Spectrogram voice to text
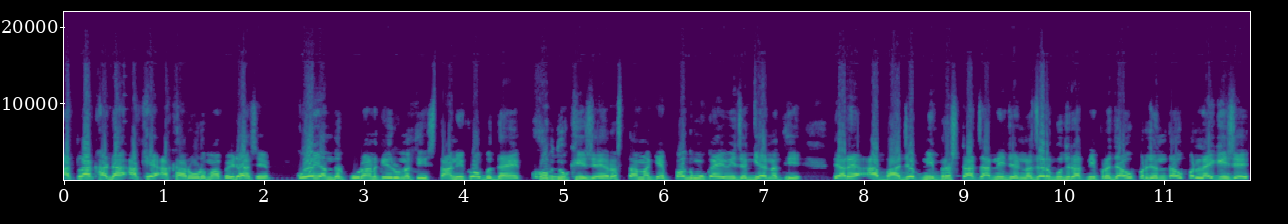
આટલા ખાડા આખે આખા રોડમાં પડ્યા છે. કોઈ અંદર પુરાણ કર્યું નથી. સ્થાનિકો બધાએ ખૂબ દુઃખી છે. રસ્તામાં કે પગ મુકાય એવી જગ્યા નથી. ત્યારે આ ભાજપની ભ્રષ્ટાચારની જે નજર ગુજરાતની પ્રજા ઉપર, જનતા ઉપર લાગી છે,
